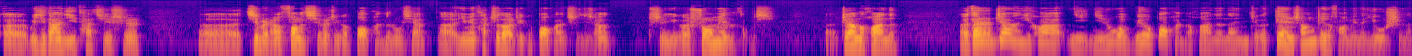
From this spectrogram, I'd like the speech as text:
呃维基达尼他其实呃基本上放弃了这个爆款的路线啊，因为他知道这个爆款实际上是一个双面的东西，呃这样的话呢，呃但是这样一话你你如果没有爆款的话呢，那你这个电商这个方面的优势呢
